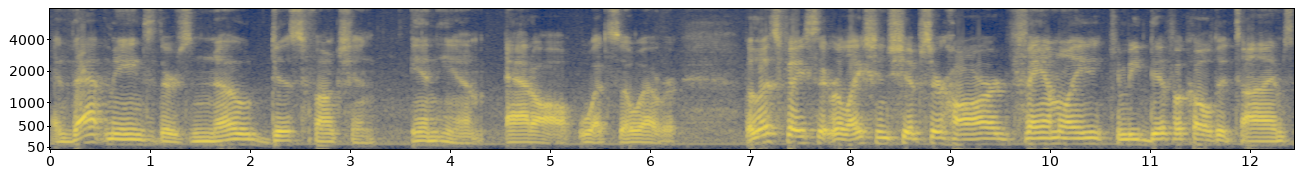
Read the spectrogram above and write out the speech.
And that means there's no dysfunction in Him at all whatsoever. But let's face it, relationships are hard, family can be difficult at times,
